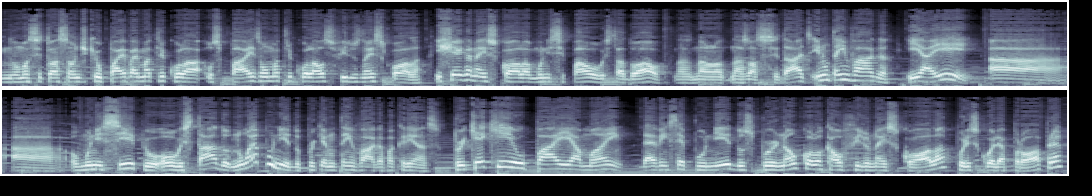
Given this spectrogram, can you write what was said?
numa situação de que o pai vai matricular, os pais vão matricular os filhos na escola. E chega na escola municipal ou estadual, na, na, nas nossas cidades, e não tem vaga. E aí, a, a, o município ou o estado não é punido porque não tem vaga para criança. Por que, que o pai e a mãe devem ser punidos por não colocar o filho na escola, por escolha própria,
